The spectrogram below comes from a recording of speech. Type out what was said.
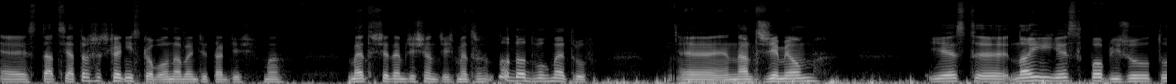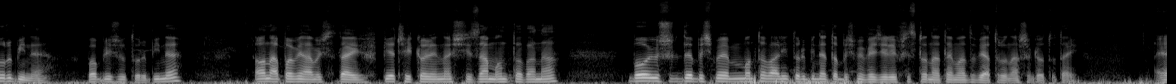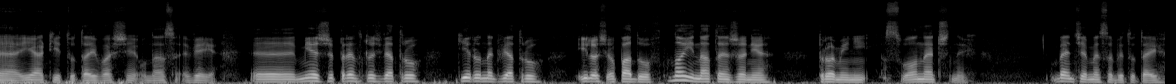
Yy, stacja troszeczkę nisko, bo ona będzie tak gdzieś ma 1,70 m, gdzieś metr, no do 2 metrów yy, nad ziemią jest, no i jest w pobliżu turbiny. W pobliżu turbiny. Ona powinna być tutaj w pierwszej kolejności zamontowana, bo już gdybyśmy montowali turbinę, to byśmy wiedzieli wszystko na temat wiatru naszego tutaj. E, jaki tutaj właśnie u nas wieje. E, mierzy prędkość wiatru, kierunek wiatru, ilość opadów, no i natężenie promieni słonecznych. Będziemy sobie tutaj e,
